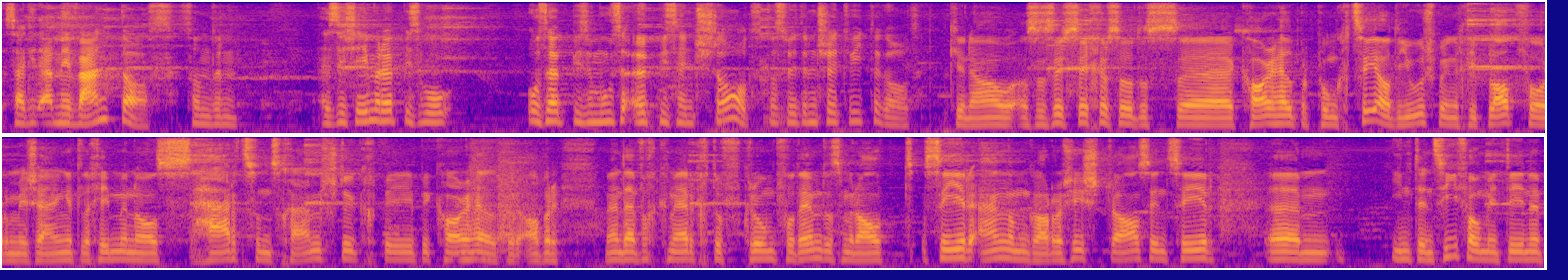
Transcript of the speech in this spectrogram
sagt, äh, wir wollen das, sondern es ist immer etwas, wo aus etwas heraus etwas entsteht, das wieder einen Schritt weitergeht. Genau, also es ist sicher so, dass äh, carhelper.ch, die ursprüngliche Plattform, ist eigentlich immer noch das Herz und das Kernstück bei, bei Carhelper. Aber wir haben einfach gemerkt, aufgrund von dem, dass wir halt sehr eng am Garagist dran sind, sehr ähm, intensiv auch mit diesen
